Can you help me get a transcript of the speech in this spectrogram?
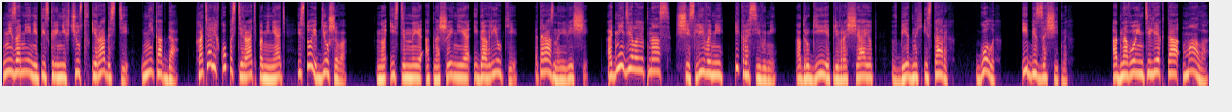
не заменит искренних чувств и радости никогда. Хотя легко постирать, поменять и стоит дешево. Но истинные отношения и гаврилки — это разные вещи. Одни делают нас счастливыми и красивыми, а другие превращают в бедных и старых, голых и беззащитных. Одного интеллекта мало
